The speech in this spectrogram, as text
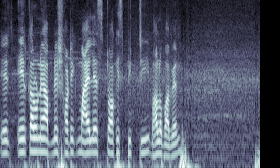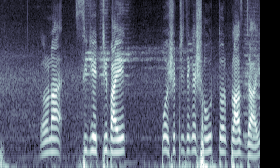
এর এর কারণে আপনি সঠিক মাইলেজ স্টক স্পিডটি ভালো পাবেন। কেননা সিজি এইটটি বাইক পঁয়ষট্টি থেকে সত্তর প্লাস যায়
